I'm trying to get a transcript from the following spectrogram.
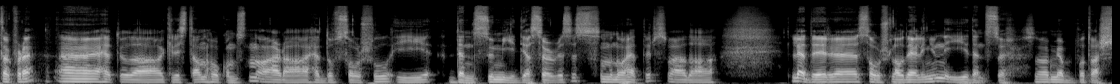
Takk for det. Eh, Jeg heter jo da Christian Håkonsen og er da Head of Social i Densu Media Services, som det nå heter. Så er jeg da leder eh, social-avdelingen i Densu, som jobber på tvers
